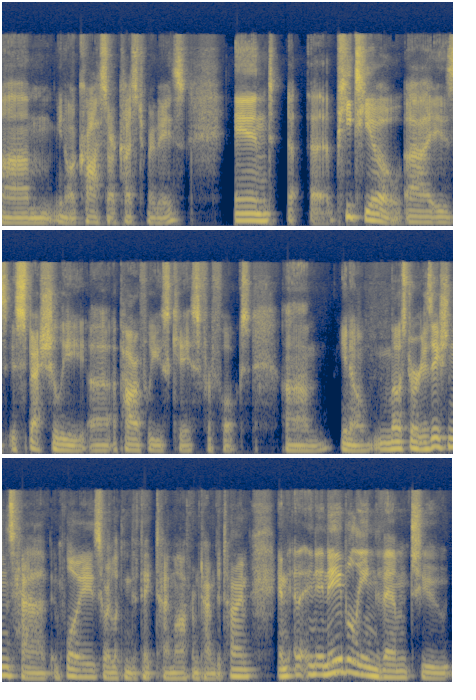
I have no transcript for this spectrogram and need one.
um, you know, across our customer base. And uh, uh PTO uh, is especially uh, a powerful use case for folks. Um, you know, most organizations have employees who are looking to take time off from time to time, and, and enabling them to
